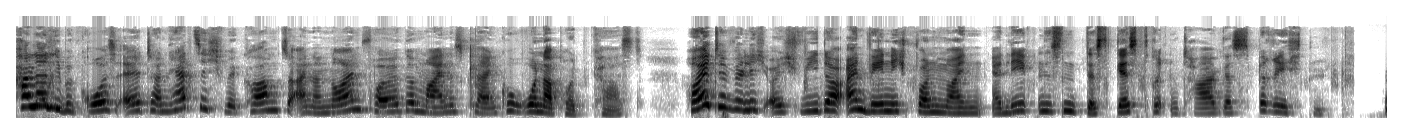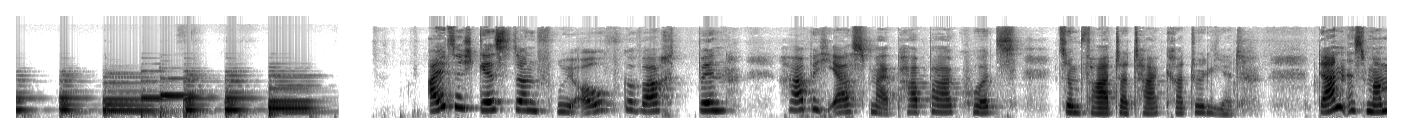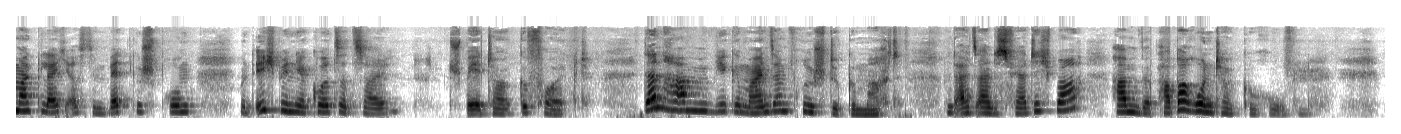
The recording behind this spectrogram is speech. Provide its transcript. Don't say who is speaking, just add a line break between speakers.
Hallo liebe Großeltern, herzlich willkommen zu einer neuen Folge meines kleinen Corona-Podcasts. Heute will ich euch wieder ein wenig von meinen Erlebnissen des gestrigen Tages berichten. Als ich gestern früh aufgewacht bin, habe ich erstmal Papa kurz zum Vatertag gratuliert. Dann ist Mama gleich aus dem Bett gesprungen und ich bin ihr kurzer Zeit später gefolgt. Dann haben wir gemeinsam Frühstück gemacht. Und als alles fertig war, haben wir Papa runtergerufen.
